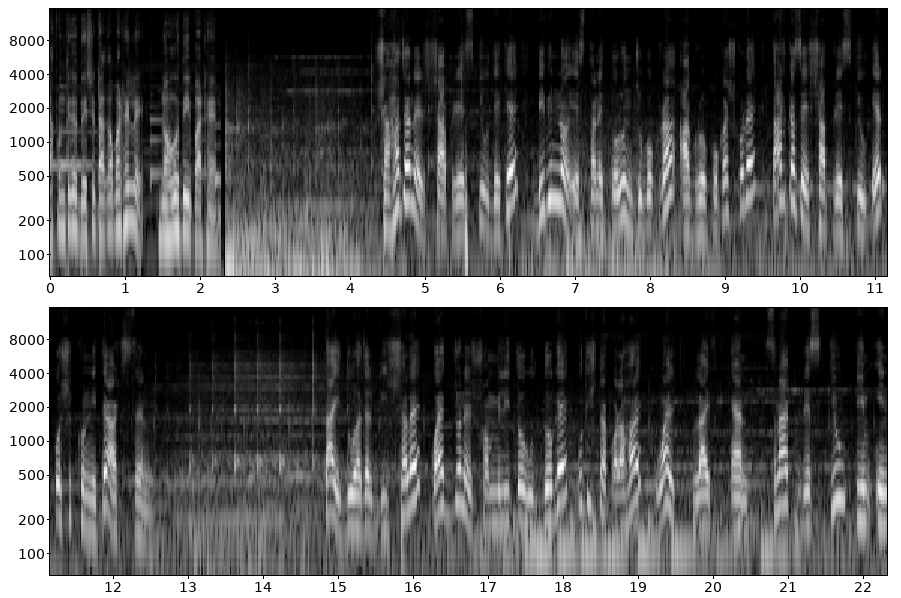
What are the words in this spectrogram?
এখন থেকে দেশে টাকা পাঠালে নগদেই পাঠান শাহজাহানের সাপ রেস্কিউ দেখে বিভিন্ন স্থানের তরুণ যুবকরা আগ্রহ প্রকাশ করে তার কাছে সাপ রেস্কিউ এর প্রশিক্ষণ নিতে আসছেন। তাই দু হাজার বিশ সালে কয়েকজনের সম্মিলিত উদ্যোগে প্রতিষ্ঠা করা হয় wild life and snake rescue team in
